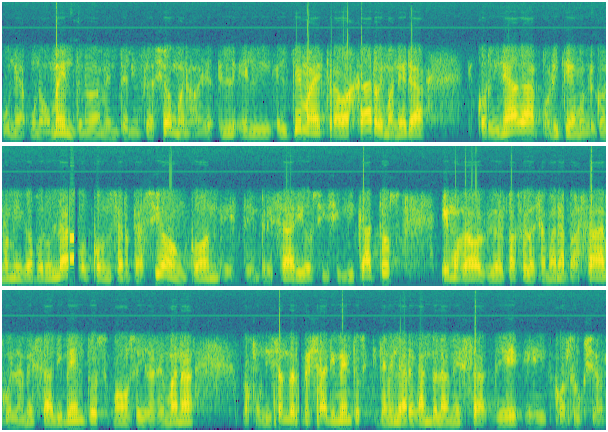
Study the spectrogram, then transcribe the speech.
un aumento nuevamente de la inflación. Bueno, el, el, tema es trabajar de manera coordinada, política macroeconómica por un lado, concertación con este, empresarios y sindicatos. Hemos dado el primer paso la semana pasada con la mesa de alimentos, vamos a ir la semana profundizando la mesa de alimentos y también largando la mesa de eh, construcción.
